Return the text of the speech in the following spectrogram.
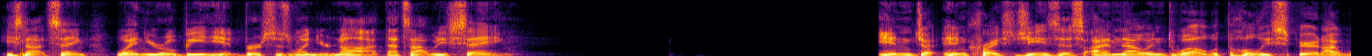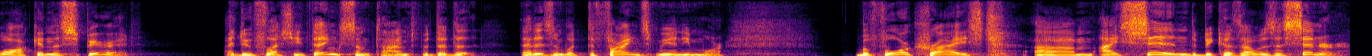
He's not saying when you're obedient versus when you're not. That's not what he's saying. In, in Christ Jesus, I am now indwelled with the Holy Spirit. I walk in the Spirit. I do fleshy things sometimes, but that, that isn't what defines me anymore. Before Christ, um, I sinned because I was a sinner.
